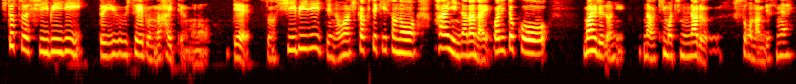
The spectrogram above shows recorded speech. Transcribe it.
一つは CBD という成分が入ってるもので、その CBD っていうのは比較的その肺にならない、割とこう、マイルドにな気持ちになるそうなんですね。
